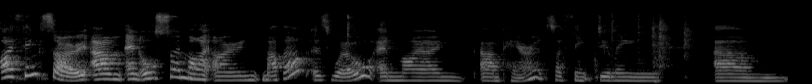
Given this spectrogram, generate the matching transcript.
I think so. Um, and also my own mother as well, and my own um, parents. I think dealing. Um,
